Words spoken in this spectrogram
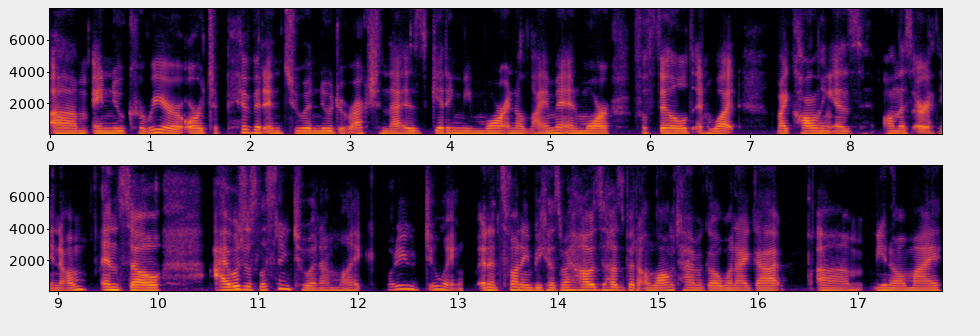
um, a new career or to pivot into a new direction that is getting me more in alignment and more fulfilled in what my calling is on this earth, you know? And so I was just listening to it. I'm like, what are you doing? And it's funny because my husband, a long time ago, when I got, um, you know, my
